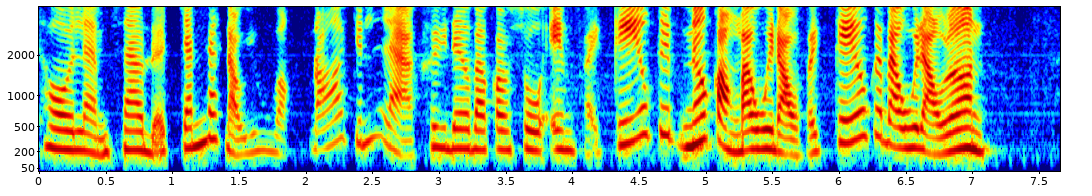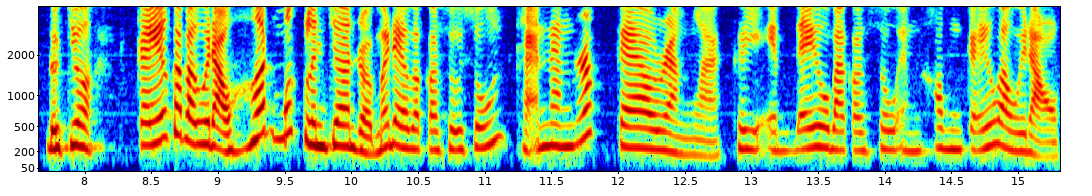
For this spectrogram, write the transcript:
thôi, làm sao để tránh rát đầu dương vật? Đó chính là khi đeo bao cao su em phải kéo cái nếu còn bao quy đầu phải kéo cái bao quy đầu lên. Được chưa? Kéo cái bao quy đầu hết mức lên trên rồi mới đeo bao cao su xuống. Khả năng rất cao rằng là khi em đeo bao cao su em không kéo bao quy đầu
